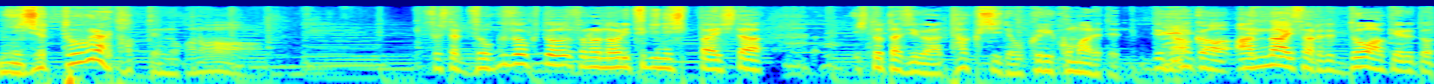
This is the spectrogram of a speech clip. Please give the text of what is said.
20棟ぐらい建ってんのかな。そしたら続々とその乗り継ぎに失敗した人たちがタクシーで送り込まれて。でなんか案内されてドア開けると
